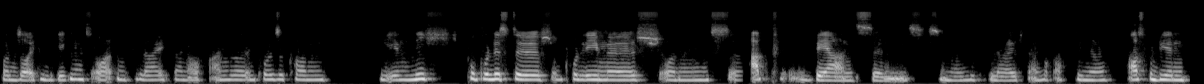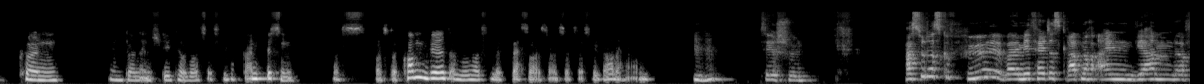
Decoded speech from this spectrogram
von solchen Begegnungsorten vielleicht dann auch andere Impulse kommen, die eben nicht populistisch und polemisch und äh, abwehrend sind, sondern die vielleicht einfach auch Dinge ausprobieren können. Und dann entsteht ja was, was wir noch gar nicht wissen, was, was da kommen wird, aber was vielleicht besser ist als das, was wir gerade haben. Mhm. Sehr schön. Hast du das Gefühl, weil mir fällt es gerade noch ein, wir haben da,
